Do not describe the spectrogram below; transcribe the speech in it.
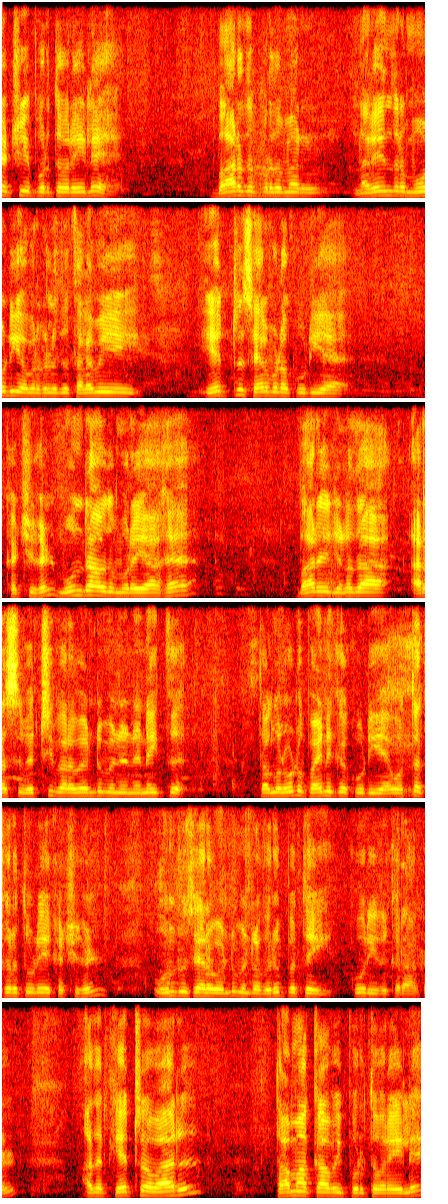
கட்சியை பொறுத்தவரையிலே பாரத பிரதமர் நரேந்திர மோடி அவர்களது தலைமையை ஏற்று செயல்படக்கூடிய கட்சிகள் மூன்றாவது முறையாக பாரதிய ஜனதா அரசு வெற்றி பெற வேண்டும் என்று நினைத்து தங்களோடு பயணிக்கக்கூடிய ஒத்த கருத்துடைய கட்சிகள் ஒன்று சேர வேண்டும் என்ற விருப்பத்தை கூறியிருக்கிறார்கள். அதற்கேற்றவாறு தமாகாவை பொறுத்தவரையிலே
